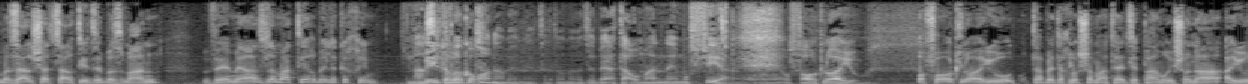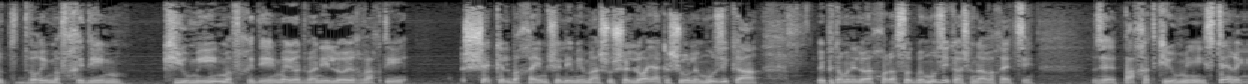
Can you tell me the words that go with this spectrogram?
מזל שעצרתי את זה בזמן, ומאז למדתי הרבה לקחים. מה עשית בעקבות- בקורונה באמת? אתה אומר את זה, אתה אומן אה, מופיע, הופעות לא היו. הופעות לא היו, אתה בטח לא שמעת את זה פעם ראשונה, היו דברים מפחידים, קיומיים מפחידים, היות ואני לא הרווחתי שקל בחיים שלי ממשהו שלא היה קשור למוזיקה, ופתאום אני לא יכול לעסוק במוזיקה שנה וחצי. זה פחד קיומי היסטרי.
